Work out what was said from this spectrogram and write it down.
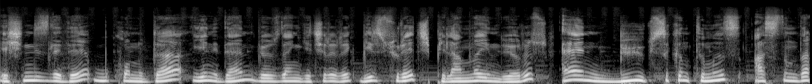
Eşinizle de bu konuda yeniden gözden geçirerek bir süreç planlayın diyoruz. En büyük sıkıntımız aslında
